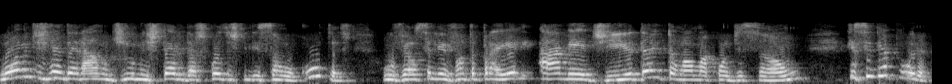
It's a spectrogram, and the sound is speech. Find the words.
O homem desvenderá um dia o mistério das coisas que lhe são ocultas, o véu se levanta para ele à medida, então há uma condição que se depura.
